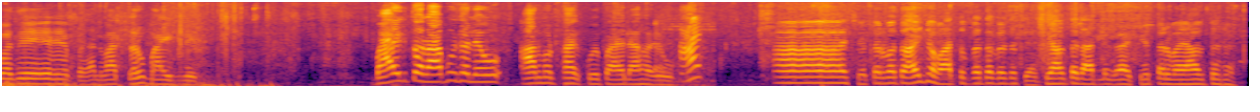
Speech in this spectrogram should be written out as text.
પછી પહેલ વાત કરું બાઈકની. બાઈક તો લાવવું છે લેવું આર્મર ફાઈવ કોઈ પાયડા ના હોય એવું. ખેતરમાં તો આવી જાઓ વાતો કરતા કરતા ત્યાંથી આવતા આટલે ગયા ખેતરમાં આવતો રહ્યો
